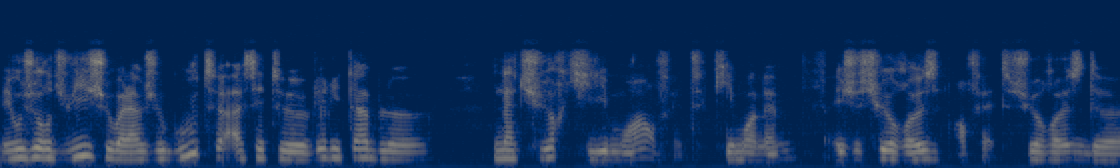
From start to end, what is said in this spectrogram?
Mais aujourd'hui, je, voilà, je goûte à cette euh, véritable euh, nature qui est moi, en fait, qui est moi-même. Et je suis heureuse, en fait. Je suis heureuse de.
